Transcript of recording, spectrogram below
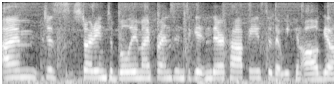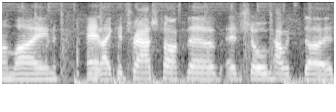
I'm just starting to bully my friends into getting their copies so that we can all get online and I can trash talk them and show them how it's done.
